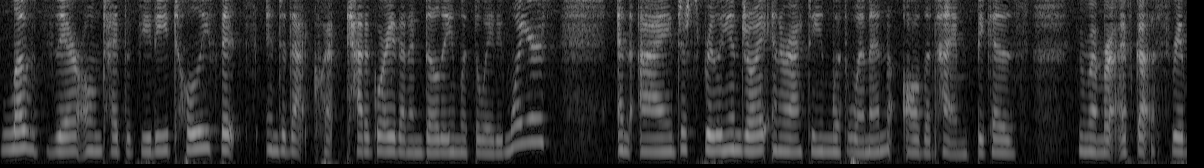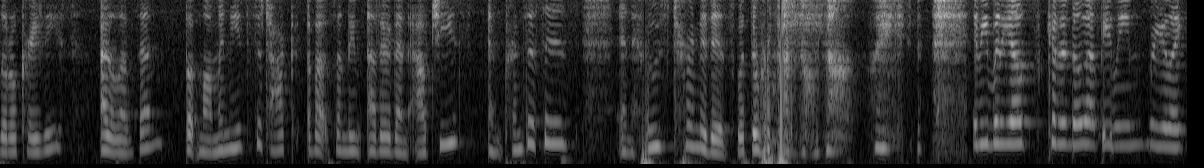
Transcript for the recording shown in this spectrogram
love their own type of beauty totally fits into that category that I'm building with the Waiting Warriors. And I just really enjoy interacting with women all the time because remember, I've got three little crazies. I love them but Mama needs to talk about something other than ouchies and princesses and whose turn it is with the Rapunzel doll. like, anybody else kind of know that feeling where you're like,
